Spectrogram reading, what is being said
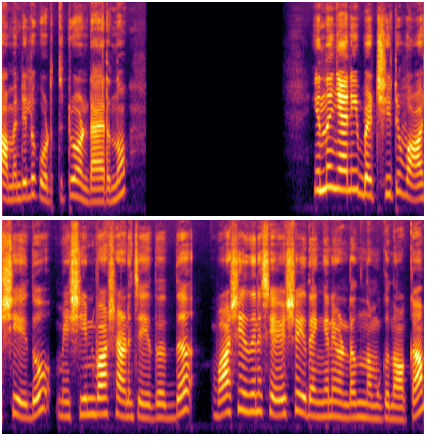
കമന്റിൽ കൊടുത്തിട്ടും ഉണ്ടായിരുന്നു ഇന്ന് ഞാൻ ഈ ബെഡ്ഷീറ്റ് വാഷ് ചെയ്തു. മെഷീൻ വാഷാണ് ചെയ്തത്. വാഷ് ചെയ്തതിന് ശേഷം ഇതെങ്ങനെയുണ്ടെന്ന് നമുക്ക് നോക്കാം.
